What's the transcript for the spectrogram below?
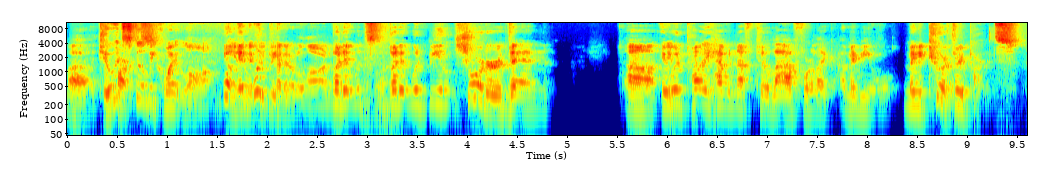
uh, It would parts. still be quite long, Yeah, even it if would you be. cut out a lot. Of but it would but it would be shorter than. Uh, it would probably have enough to allow for like maybe maybe two or three parts,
